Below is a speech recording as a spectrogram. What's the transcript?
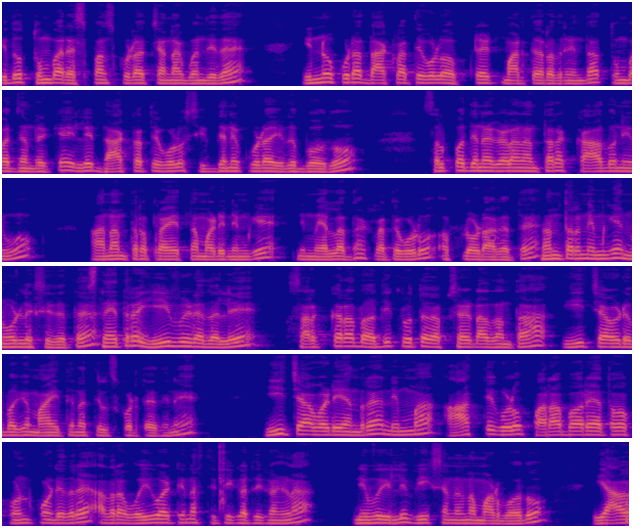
ಇದು ತುಂಬ ರೆಸ್ಪಾನ್ಸ್ ಕೂಡ ಚೆನ್ನಾಗಿ ಬಂದಿದೆ. ಇನ್ನೂ ಕೂಡ ದಾಖಲಾತಿಗಳು ಅಪ್ಡೇಟ್ ಮಾಡ್ತಾ ಇರೋದ್ರಿಂದ ತುಂಬ ಜನರಿಗೆ ಇಲ್ಲಿ ದಾಖಲಾತಿಗಳು ಸಿಗದೇ ಕೂಡ ಇರಬಹುದು ಸ್ವಲ್ಪ ದಿನಗಳ ನಂತರ ಕಾದು ನೀವು ಆನಂತರ ಪ್ರಯತ್ನ ಮಾಡಿ ನಿಮಗೆ ನಿಮ್ಮ ಎಲ್ಲ ದಾಖಲಾತಿಗಳು ಅಪ್ಲೋಡ್ ಆಗುತ್ತೆ. ನಂತರ ನಿಮಗೆ ನೋಡ್ಲಿಕ್ಕೆ ಸಿಗುತ್ತೆ. ಸ್ನೇಹಿತರೆ, ಈ ವಿಡಿಯೋದಲ್ಲಿ ಸರ್ಕಾರದ ಅಧಿಕೃತ ವೆಬ್ಸೈಟ್ ಆದಂತಹ ಈ ಚಾವಡಿ ಬಗ್ಗೆ ಮಾಹಿತಿನ ತಿಳಿಸ್ಕೊಡ್ತಾ ಇದ್ದೀನಿ. ಈ ಚಾವಡಿ ಅಂದ್ರೆ ನಿಮ್ಮ ಆಸ್ತಿಗಳು ಪರಭಾರಿ ಅಥವಾ ಕೊಂಡ್ಕೊಂಡಿದ್ರೆ ಅದರ ವಹಿವಾಟಿನ ಸ್ಥಿತಿಗತಿಗಳನ್ನ ನೀವು ಇಲ್ಲಿ ವೀಕ್ಷಣೆನ ಮಾಡ್ಬೋದು. ಯಾವ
